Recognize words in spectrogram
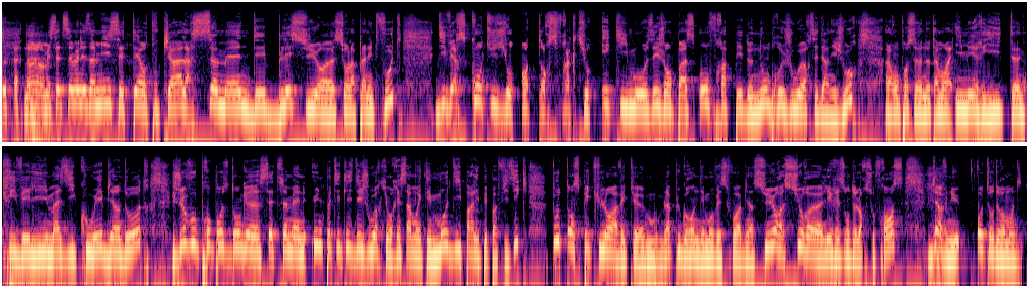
Non, non, mais cette semaine, les amis, c'était en tout cas la semaine des blessures euh, sur la planète foot. Diverses contusions, entorses, fractures, échymoses et j'en passe ont frappé de nombreux joueurs ces derniers jours. Alors, on pense euh, notamment à Imery, Eaton, Crivelli, Mazikou et bien d'autres. Je vous propose donc euh, cette semaine une petite liste des joueurs qui ont récemment été maudits par les pépins physiques, tout en spéculant avec la plus grande des mauvaises foi, bien sûr, sur les raisons de leur souffrance. Bienvenue autour de Romandie.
